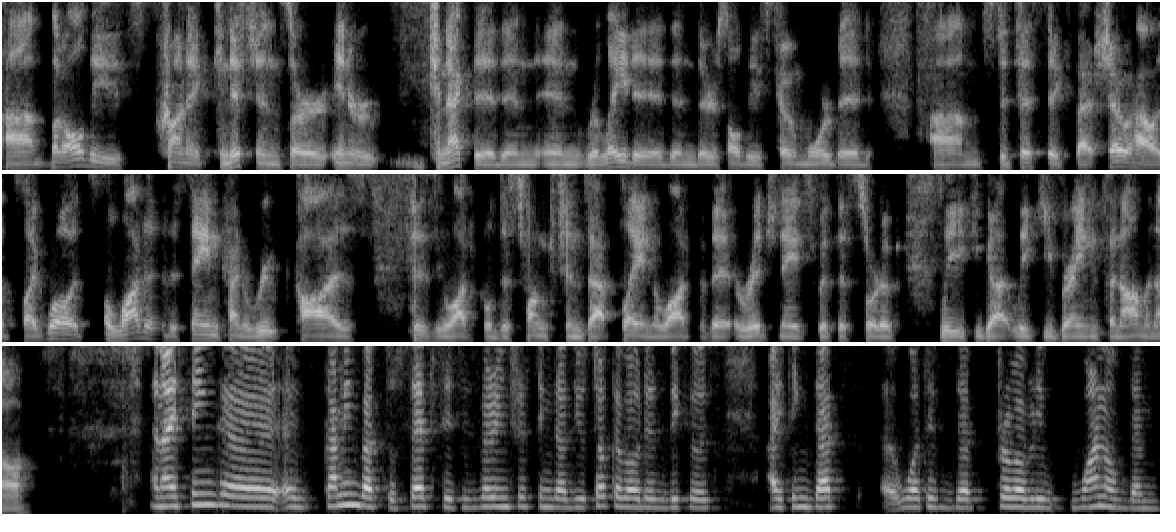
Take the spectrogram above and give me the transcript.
um, but all these chronic conditions are interconnected and, and related, and there's all these comorbid um, statistics that show how it's like, well, it's a lot of the same kind of root cause physiological dysfunctions at play, and a lot of it originates with this sort of leaky gut, leaky brain phenomena. And I think uh, uh, coming back to sepsis, it's very interesting that you talk about this because I think that's uh, what is the probably one of the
